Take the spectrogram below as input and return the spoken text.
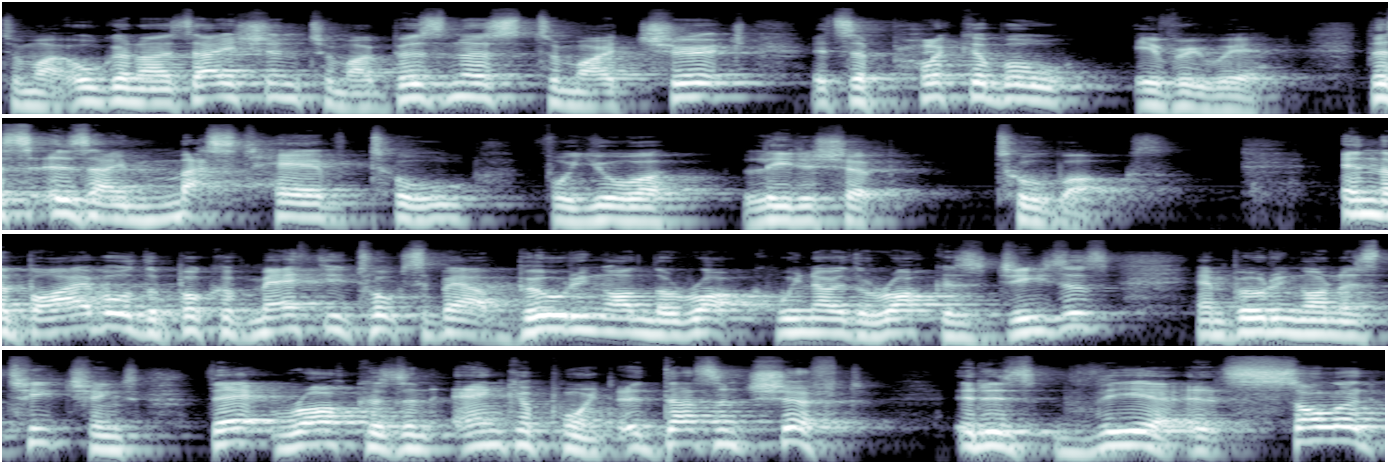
to my organization, to my business, to my church. It's applicable everywhere. This is a must have tool for your leadership toolbox. In the Bible, the book of Matthew talks about building on the rock. We know the rock is Jesus and building on his teachings. That rock is an anchor point. It doesn't shift. It is there. It's solid.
